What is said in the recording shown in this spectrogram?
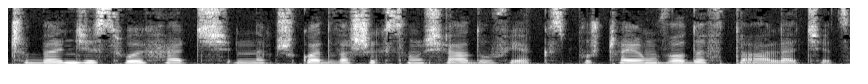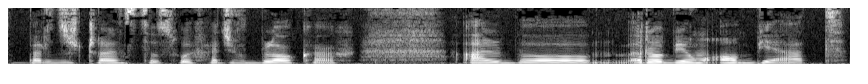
czy będzie słychać na przykład waszych sąsiadów, jak spuszczają wodę w toalecie, co bardzo często słychać w blokach, albo robią obiad,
